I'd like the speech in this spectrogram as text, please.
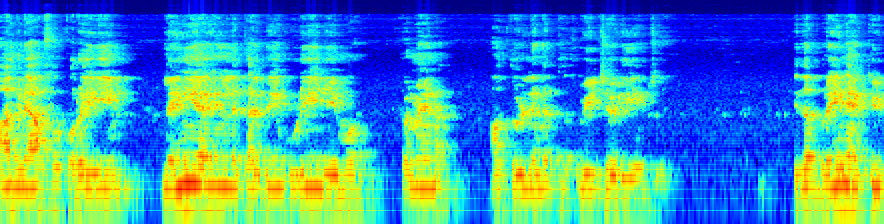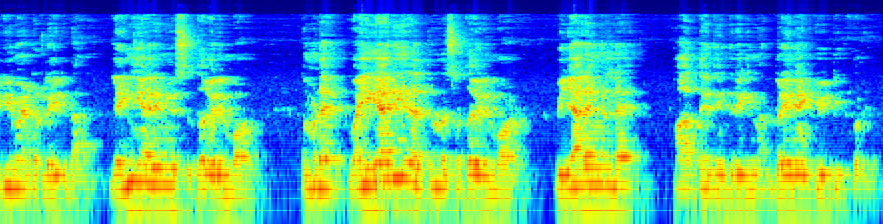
ആ ഗ്രാഫ് കുറയുകയും ലൈംഗിക കാര്യങ്ങളിലെ താല്പര്യം കൂടുകയും ചെയ്യുമ്പോൾ ക്രമേണ ആ തൊഴിലംഗത്ത് വീഴ്ച വരികയും ചെയ്യും. ഇത് ബ്രെയിൻ ആക്ടിവിറ്റിയുമായിട്ട് റിലേറ്റഡ് ആണ്. ലൈംഗിക കാര്യങ്ങളിൽ ശ്രദ്ധ വരുമ്പോൾ നമ്മുടെ വൈകാരിക തലത്തിലുള്ള ശ്രദ്ധ വരുമ്പോൾ വിചാരങ്ങളുടെ ഭാഗത്തെ നിയന്ത്രിക്കുന്ന ബ്രെയിൻ ആക്ടിവിറ്റി കുറയും.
